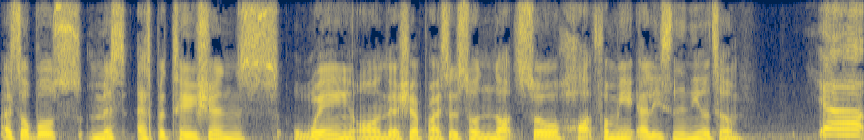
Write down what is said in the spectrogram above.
I suppose, missed expectations weighing on their share prices. So not so hot for me, at least in the near term. Yeah,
